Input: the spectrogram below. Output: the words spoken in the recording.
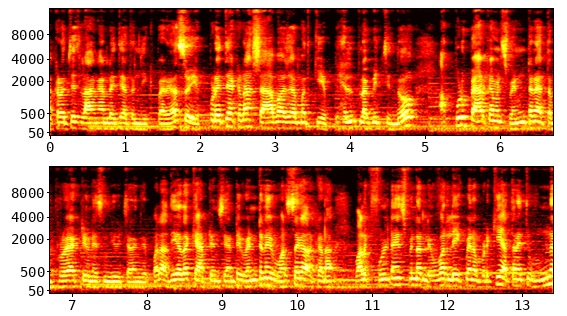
అక్కడ వచ్చేసి లాంగ్ ఆన్లో అయితే అతను చిక్కిపోయాడు కదా. సో ఎప్పుడైతే అక్కడ షాబాజ్ అహ్మద్కి హెల్ప్ లభించిందో అప్పుడు ప్యాడ్ కమెంట్స్ వెంటనే అతను ప్రొయాక్టివ్నెస్ చూపించారని చెప్పాలి. అది కదా క్యాప్టెన్సీ అంటే వెంటనే వరుసగా అక్కడ వాళ్ళకి ఫుల్ టైం స్పిన్నర్లు ఎవరు లేకపోయినప్పటికీ అతనైతే ఉన్న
